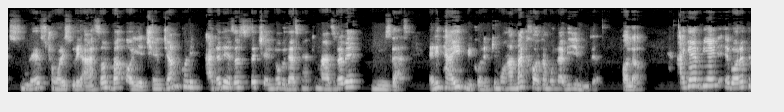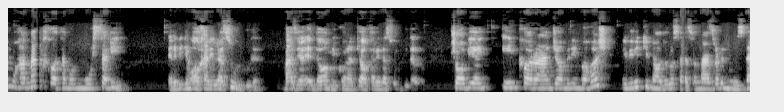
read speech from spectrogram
سوره شماره سوره احزاب و آیه 40 جمع کنیم عدد 1349 به دست میاد که مضرب 19 است. یعنی تایید می‌کنه که محمد خاتم النبیین بوده. حالا اگر بیاین عبارت محمد خاتم المرسلین یعنی بگیم آخرین رسول بوده. بعضیا ادعا می‌کنن که آخرین رسول بوده. شما بیاین این کار رو انجام بدین باهاش می‌بینید که نادرست است و مضرب 19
